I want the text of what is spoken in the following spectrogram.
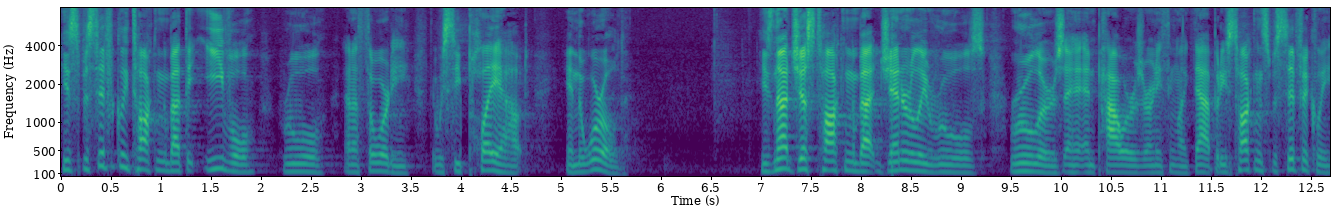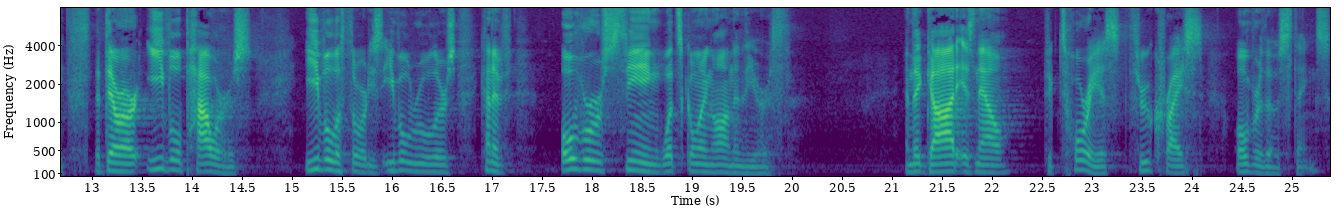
He's specifically talking about the evil rule and authority that we see play out in the world. He's not just talking about generally rules, rulers, and, and powers or anything like that, but he's talking specifically that there are evil powers, evil authorities, evil rulers kind of overseeing what's going on in the earth and that God is now victorious through Christ over those things.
